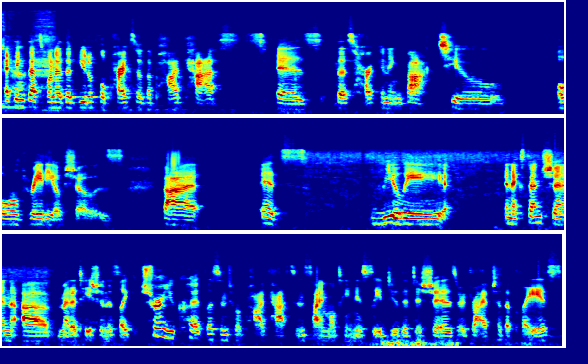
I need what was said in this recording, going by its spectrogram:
Yeah. I think that's one of the beautiful parts of the podcasts is this harkening back to old radio shows that it's really an extension of meditation. It's like, sure, you could listen to a podcast and simultaneously do the dishes or drive to the place.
